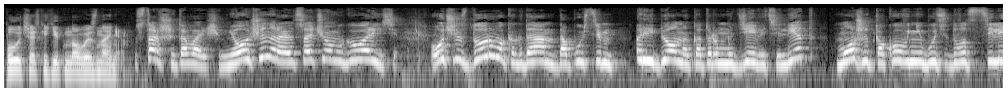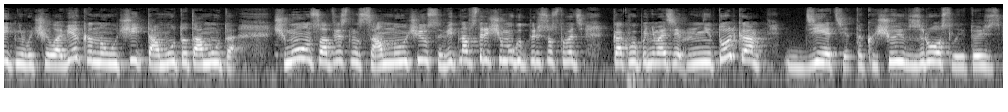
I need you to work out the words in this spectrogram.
получать какие-то новые знания. Старшие товарищи, мне очень нравится, о чем вы говорите. Очень здорово, когда, допустим, ребенок, которому 9 лет, может какого-нибудь 20-летнего человека научить тому-то, тому-то, чему он, соответственно, сам научился. Ведь на встрече могут присутствовать, как вы понимаете, не только дети, так еще и взрослые. То есть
